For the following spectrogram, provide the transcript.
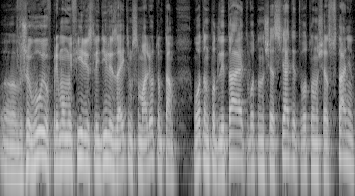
вживую, в прямом эфире следили за этим самолетом, там, вот он подлетает, вот он сейчас сядет, вот он сейчас встанет,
